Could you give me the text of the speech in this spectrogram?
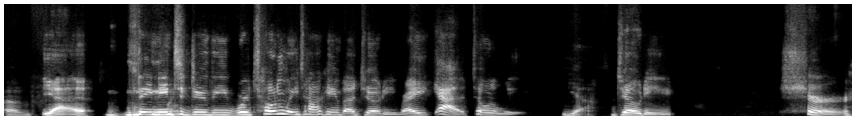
of Yeah. They need to do the we're totally talking about Jodi, right? Yeah, totally. yeah. Jodi. Sure.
